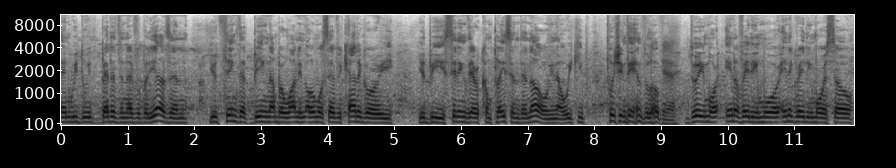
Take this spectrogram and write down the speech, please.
and we do it better than everybody else. And you'd think that being number one in almost every category, you'd be sitting there complacent. And no, you know, we keep pushing the envelope, Yeah. doing more, innovating more, integrating more. So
